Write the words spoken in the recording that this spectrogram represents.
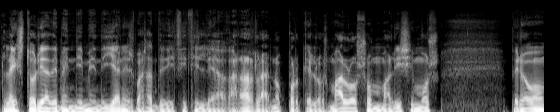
la historia de Mendy Mendillan es bastante difícil de agarrarla, ¿no? Porque los malos son malísimos, pero,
